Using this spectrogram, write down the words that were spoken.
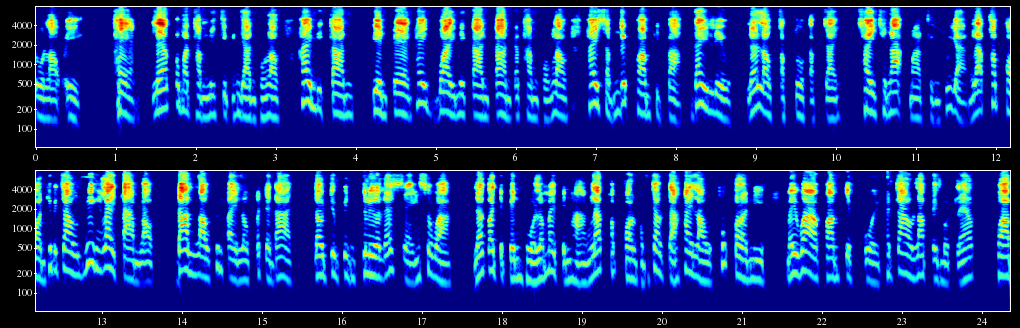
ตัวเราเอง แทนแล้วก็มาทำในจิตวิญญาณของเรา ให้มีการเปลี่ยนแปลงให้ไวในการการกระทำของเรา ให้สำนึกความผิดบาปได้เร็ว แล้วเรากลับตัวกลับใจชัยชนะมาถึงทุกอย่างและพระพรที่พระเจ้าวิ่งไล่ตามเราดันเราขึ้นไปเราก็จะได้ เราจึงเป็นเกลือและแสงสว่าง แล้วก็จะเป็นหัวแล้วไม่เป็นหางและพระพรของพระเจ้าจะให้เราทุกกรณี ไม่ว่าความเจ็บป่วยพระเจ้ารับไปหมดแล้ว ความ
